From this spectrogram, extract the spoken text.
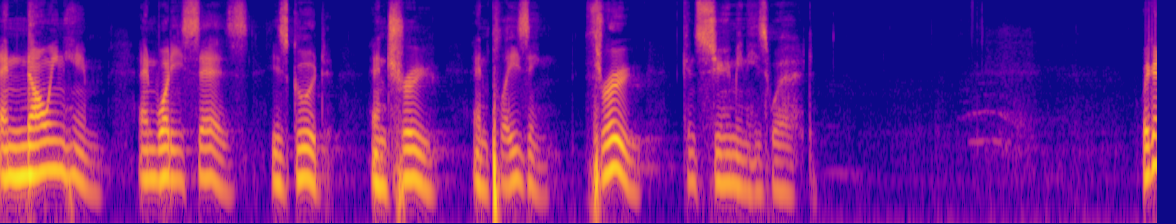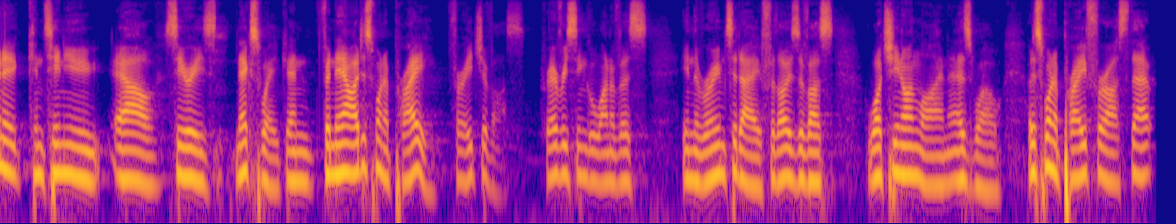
and knowing Him and what He says is good and true and pleasing through consuming His Word. We're going to continue our series next week. And for now, I just want to pray for each of us, for every single one of us in the room today, for those of us watching online as well. I just want to pray for us that,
